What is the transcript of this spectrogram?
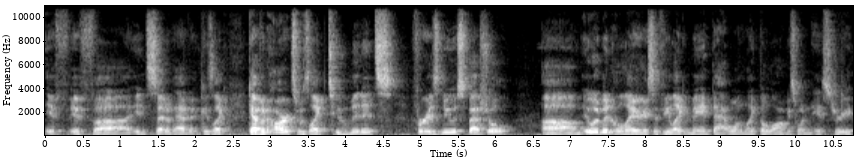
if if uh, instead of having because like Kevin Hart's was like two minutes for his newest special. Um, it would have been hilarious if he like made that one like the longest one in history,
